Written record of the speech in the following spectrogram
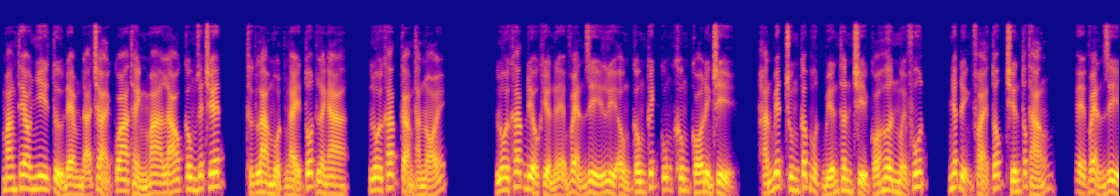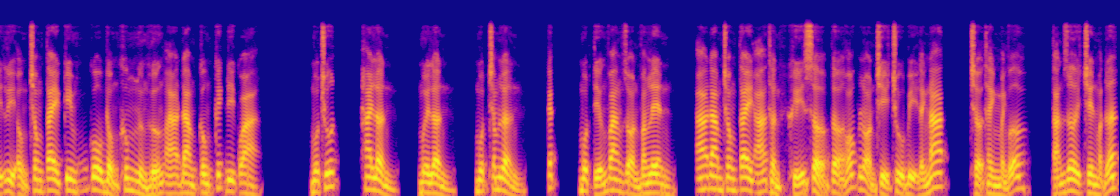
mang theo nhi tử đem đã trải qua thành ma lão công giết chết, thực là một ngày tốt lành à lôi khắc cảm thán nói. Lôi khắc điều khiển hệ vẹn gì lì ổng công kích cũng không có đình chỉ, hắn biết trung cấp một biến thân chỉ có hơn mười phút, nhất định phải tốc chiến tốc thắng, hệ vẹn gì lì ổng trong tay kim cô đồng không ngừng hướng adam công kích đi qua. Một chút, hai lần, mười lần một trăm lần cách một tiếng vang giòn vang lên, adam trong tay á thần khí sở tờ hóc lòn chỉ trụ bị đánh nát, trở thành mảnh vỡ, tán rơi trên mặt đất.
